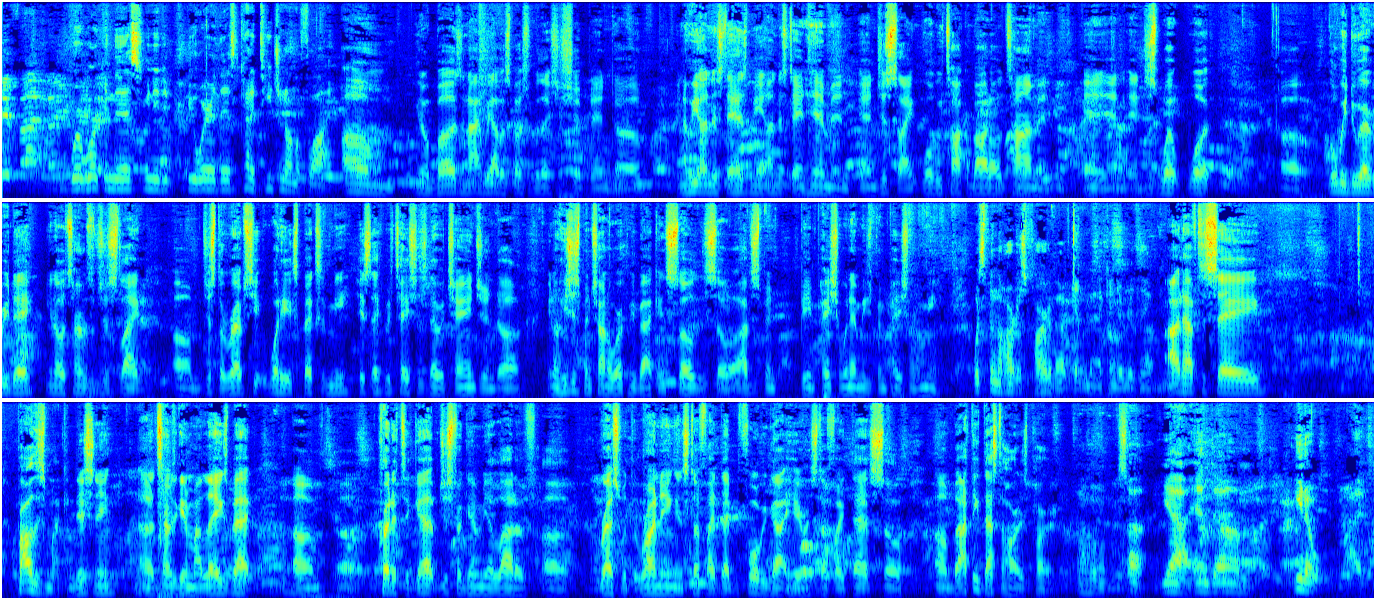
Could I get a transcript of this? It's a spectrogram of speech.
we're working this. You need to be aware of this. Kind of teaching on the fly. Um, you know, Buzz and I, we have a special relationship, and um, you know, he understands me, I understand him, and, and just like what we talk about all the time, and and, and just what what uh, what we do every day. You know, in terms of just like um, just the reps, what he expects of me. His expectations never change, and uh, you know, he's just been trying to work me back in slowly. So I've just been being patient with him. He's been patient with me. What's been the hardest part about getting back and everything? I'd have to say probably just my conditioning uh, in terms of getting my legs back. Um, uh, credit to Gep just for giving me a lot of uh, rest with the running and stuff like that before we got here and stuff like that. So, um, but I think that's the hardest part. Mm-hmm. Uh, yeah, and um, you know,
